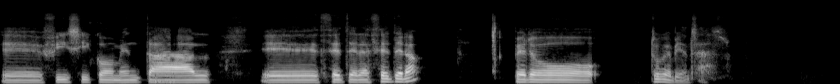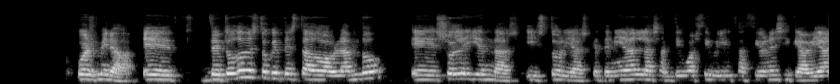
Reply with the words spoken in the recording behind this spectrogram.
eh, físico, mental, eh, etcétera, etcétera. Pero, ¿tú qué piensas? Pues mira, eh, de todo esto que te he estado hablando, eh, son leyendas, historias que tenían las antiguas civilizaciones y que habían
